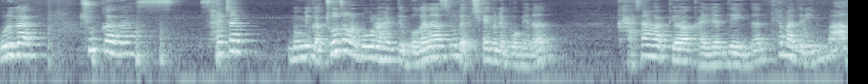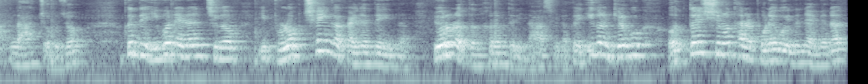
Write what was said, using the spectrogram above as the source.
우리가 주가가 살짝 뭡니까 조정을 보거나 할 때 뭐가 나왔습니까? 최근에 보면은 가상화폐와 관련돼 있는 테마들이 막 나왔죠. 그죠? 근데 이번에는 지금 이 블록체인과 관련돼 있는 이런 어떤 흐름들이 나왔습니다. 그러니까 이거는 결국 어떤 신호탄을 보내고 있느냐면은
